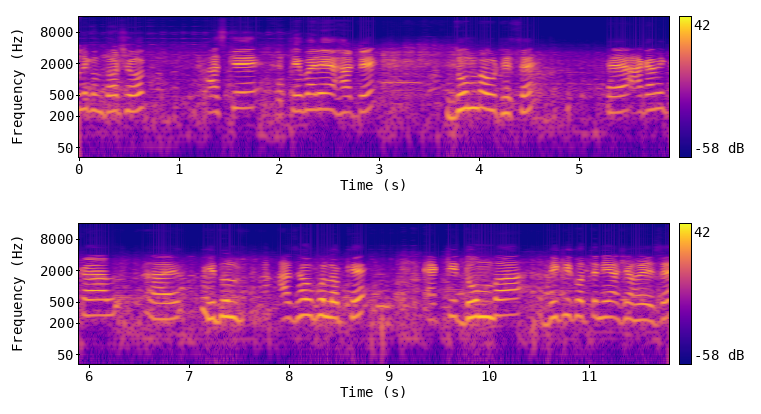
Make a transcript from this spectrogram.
আলাইকুম, দর্শক। আজকে এবারে হাটে দুম্বা উঠেছে। আগামীকাল ঈদুল আজহা উপলক্ষে একটি দুম্বা বিক্রি করতে নিয়ে আসা হয়েছে।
